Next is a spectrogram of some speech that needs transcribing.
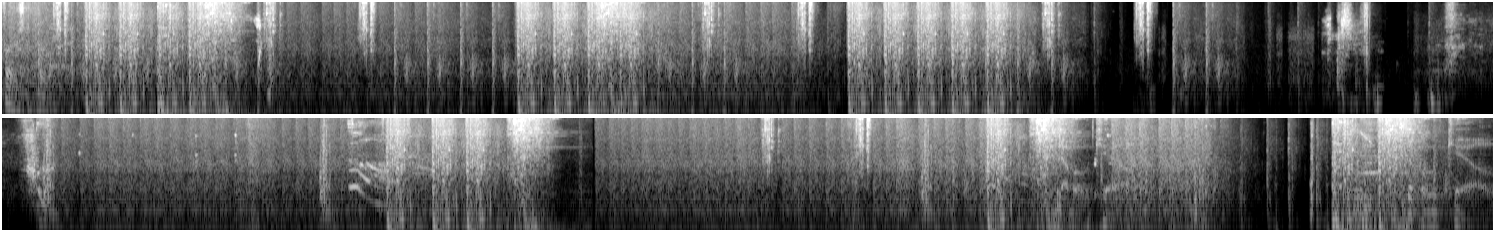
First blood. Double kill. Triple kill.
